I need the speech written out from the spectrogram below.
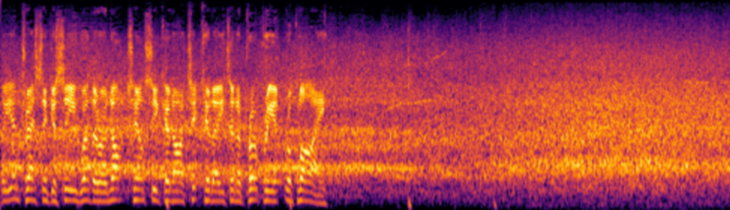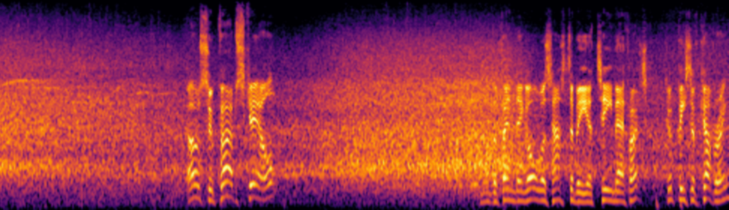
It'll be interesting to see whether or not Chelsea can articulate an appropriate reply. Oh, superb skill. Well, defending always has to be a team effort. Good piece of covering.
